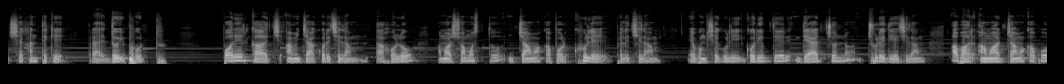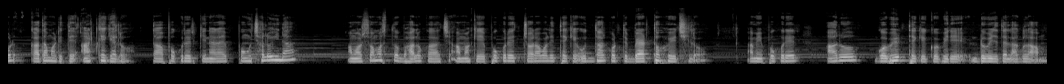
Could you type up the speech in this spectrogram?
সেখান থেকে প্রায় দুই ফুট। পরের কাজ আমি যা করেছিলাম তা হলো আমার সমস্ত জামা কাপড় খুলে ফেলেছিলাম। এবং সেগুলি গরিবদের দেওয়ার জন্য ছুড়ে দিয়েছিলাম। আবার আমার জামা কাপড় কাদামাটিতে আটকে গেল, তা পুকুরের কিনারায় পৌঁছালোই না। আমার সমস্ত ভালো কাজ আমাকে পুকুরের চরাবালি থেকে উদ্ধার করতে ব্যর্থ হয়েছিল। আমি পুকুরের আরও গভীর থেকে গভীরে ডুবে যেতে লাগলাম।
